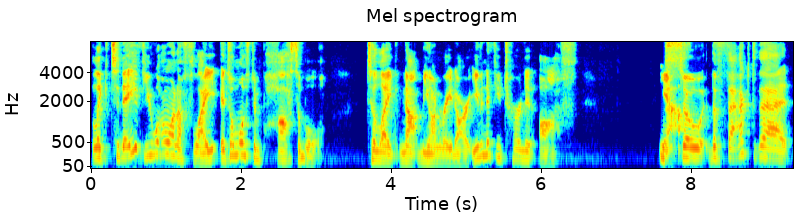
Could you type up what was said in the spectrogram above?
like today if you go on a flight it's almost impossible to like not be on radar even if you turned it off. Yeah. so the fact that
